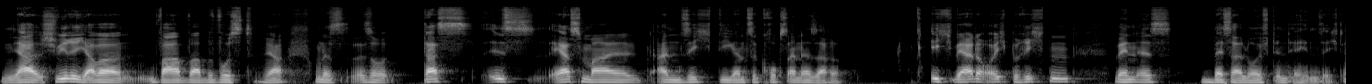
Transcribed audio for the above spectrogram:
ja, schwierig, aber war, war bewusst, ja. Und das, also, das ist erstmal an sich die ganze Krux an der Sache. Ich werde euch berichten, wenn es besser läuft in der Hinsicht.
